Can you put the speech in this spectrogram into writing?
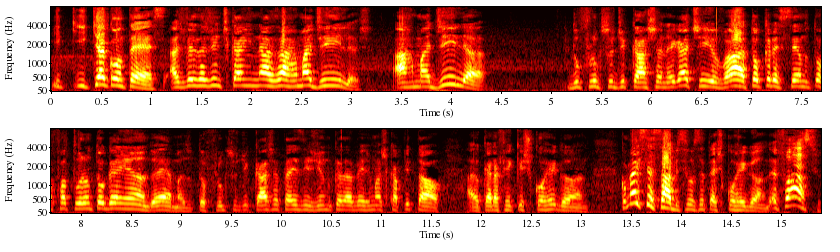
E o que acontece? Às vezes a gente cai nas armadilhas. A armadilha do fluxo de caixa negativo. Ah, estou crescendo, estou faturando, estou ganhando. É, mas o teu fluxo de caixa está exigindo cada vez mais capital. Aí o cara fica escorregando. Como é que você sabe se você está escorregando? É fácil.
